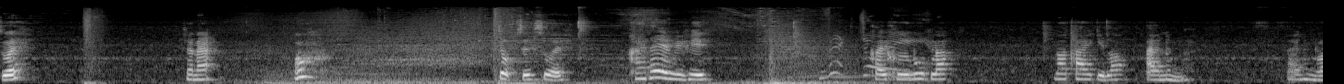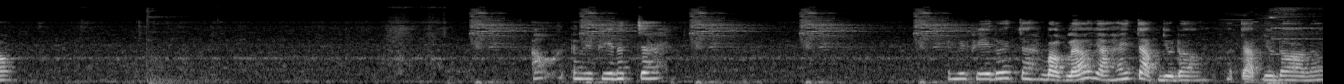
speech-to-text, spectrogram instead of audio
สวยชนะโอ้จบสวยๆใครได้ MVP ใครคือลูกรัก รอตายกี่รอบ ตายหนึ่ง ตายหนึ่งรอบ เอา MVP นะจ๊ะ MVP ด้วยจ้ะ บอกแล้วอย่าให้จับอยู่ดอถ้าจับอยู่ดอแล้ว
